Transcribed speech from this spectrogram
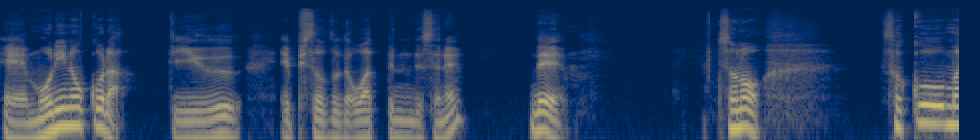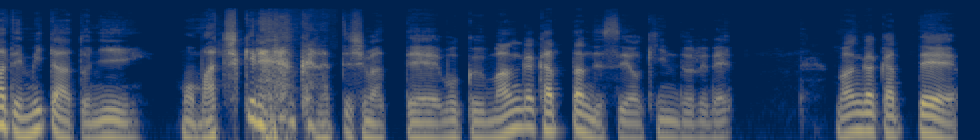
えー森の子らっていうエピソードで終わってるんですよね。で、その、そこまで見た後に、もう待ちきれなくなってしまって、僕漫画買ったんですよ、Kindle で。漫画買って、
